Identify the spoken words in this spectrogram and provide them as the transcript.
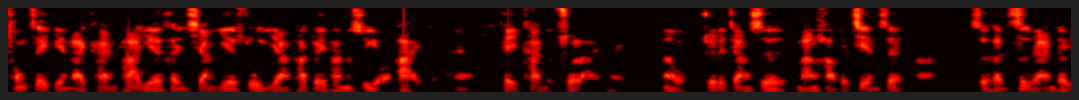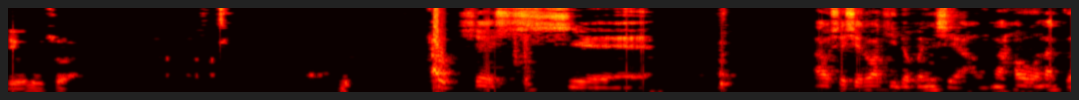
从这一点来看，他也很像耶稣一样，他对他们是有爱的，可以看得出来。那我觉得这样是蛮好的见证啊，是很自然的流露出来。好，谢谢。好，谢谢 Rocky 的分享。然后那个，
